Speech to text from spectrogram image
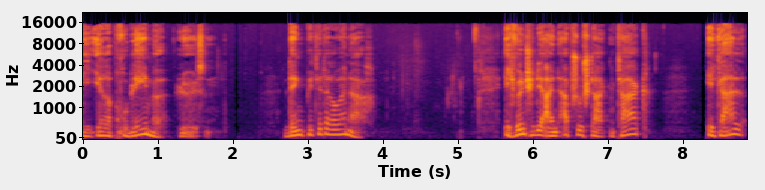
die ihre Probleme lösen. Denk bitte darüber nach. Ich wünsche dir einen abschlussstarken Tag, egal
